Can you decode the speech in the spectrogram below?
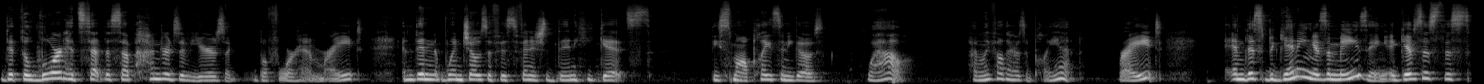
that the Lord had set this up hundreds of years before him, right? And then when Joseph is finished, then he gets these small plates and he goes, Wow, Heavenly Father has a plan, right? And this beginning is amazing. It gives us this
